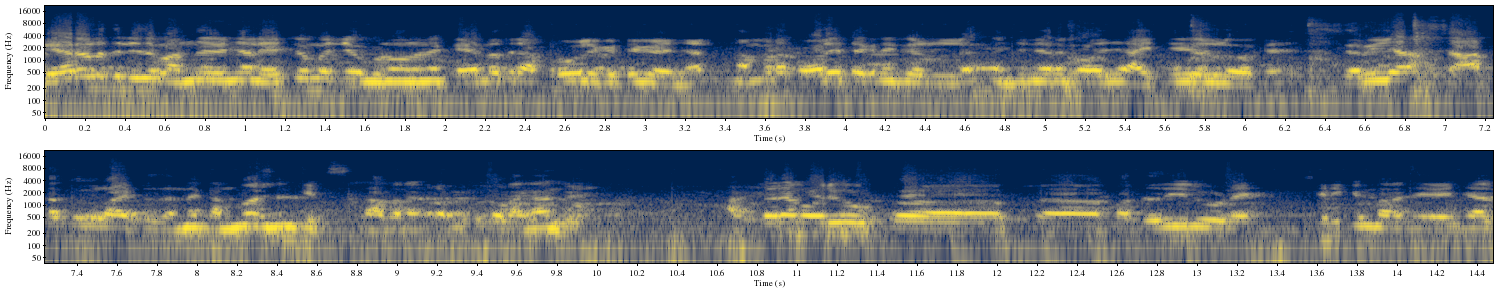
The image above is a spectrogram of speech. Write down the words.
കേരളത്തിൽ ഇത് വന്നു കഴിഞ്ഞാൽ ഏറ്റവും വലിയ ഗുണം തന്നെ കേരളത്തിൽ അപ്രൂവൽ കിട്ടിക്കഴിഞ്ഞാൽ നമ്മുടെ പോളിടെക്നിക്കുകളിലും എഞ്ചിനീയറിംഗ് കോളേജ് ഐ ടികളിലും ഒക്കെ ചെറിയ സ്റ്റാർട്ടപ്പുകളായിട്ട് തന്നെ കൺവേർഷൻ കിറ്റ് സ്ഥാപനങ്ങൾ തുടങ്ങാൻ കഴിയും. അത്തരം ഒരു പദ്ധതിയിലൂടെ ശരിക്കും പറഞ്ഞു കഴിഞ്ഞാൽ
